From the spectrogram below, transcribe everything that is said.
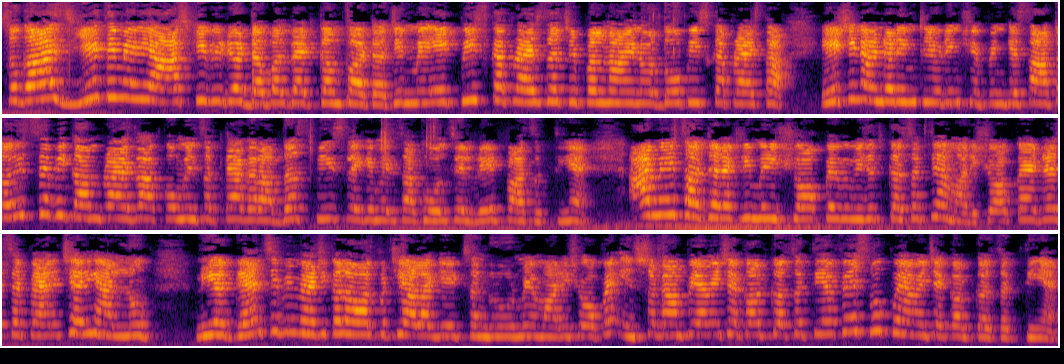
सो so गाइस ये थी मेरी आज की वीडियो डबल बेड कंफर्टर जिनमें एक पीस का प्राइस था ट्रिपल नाइन और दो पीस का प्राइस था एटीन हंड्रेड इंक्लूडिंग शिपिंग के साथ, और इससे भी कम प्राइस आपको मिल सकता है। अगर आप दस पीस लेके मेरे साथ होलसेल रेट पा सकती हैं, आप मेरे साथ डायरेक्टली मेरी शॉप पे भी विज़िट कर सकते हैं। हमारी शॉप का एड्रेस है पैरिचेरी handloom near grand city medical hall Patiala gate Sangrur में हमारी शॉप है। इंस्टाग्राम पे हमें चेकआउट कर सकती है फेसबुक पे हमें चेकआउट कर सकती है।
